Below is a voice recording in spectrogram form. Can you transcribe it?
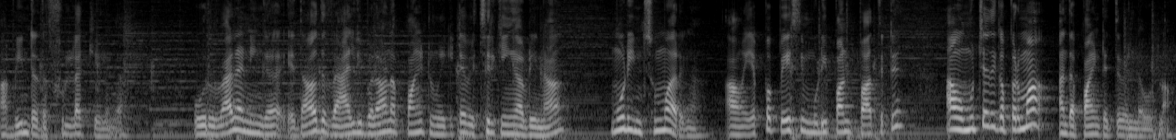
அப்படின்றத ஃபுல்லாக கேளுங்க. ஒரு வேளை நீங்கள் ஏதாவது வேல்யூபிளான பாயிண்ட் உங்ககிட்ட வச்சுருக்கீங்க அப்படின்னா மூடின்னு சும்மா இருங்க. அவன் எப்போ பேசி முடிப்பான்னு பார்த்துட்டு அவன் முடிச்சதுக்கப்புறமா அந்த பாயிண்ட் எடுத்து வெளில விடலாம்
